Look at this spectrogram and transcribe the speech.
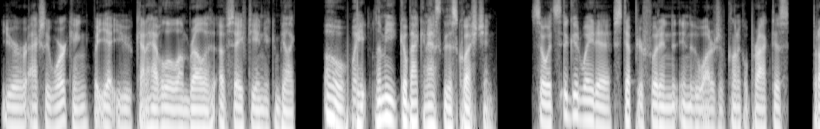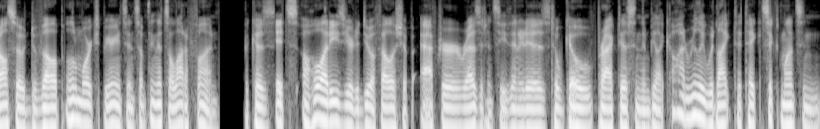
you're actually working, but yet you kind of have a little umbrella of safety and you can be like, oh, wait, let me go back and ask this question. So it's a good way to step your foot in, into the waters of clinical practice, but also develop a little more experience in something that's a lot of fun because it's a whole lot easier to do a fellowship after residency than it is to go practice and then be like, oh, I really would like to take six months and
